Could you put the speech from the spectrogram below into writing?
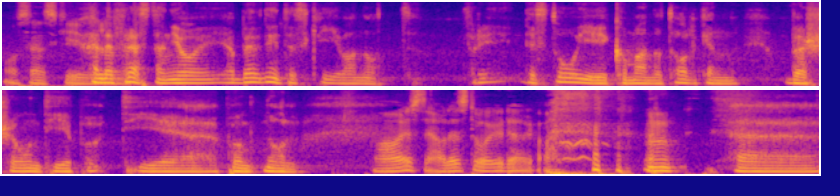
Och sen skriver Eller förresten, jag, jag behövde inte skriva något. För det, står ju i kommandotolken version 10.0. 10 ja, just det. Ja, det står ju där. Ja. mm. uh,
